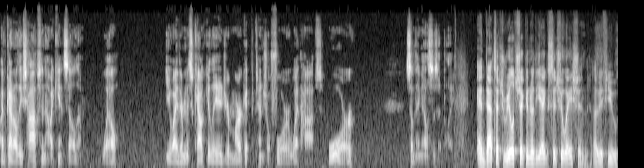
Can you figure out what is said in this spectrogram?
I've got all these hops, and now I can't sell them. Well, you either miscalculated your market potential for wet hops, or something else is at play. And that's a real chicken or the egg situation of if you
